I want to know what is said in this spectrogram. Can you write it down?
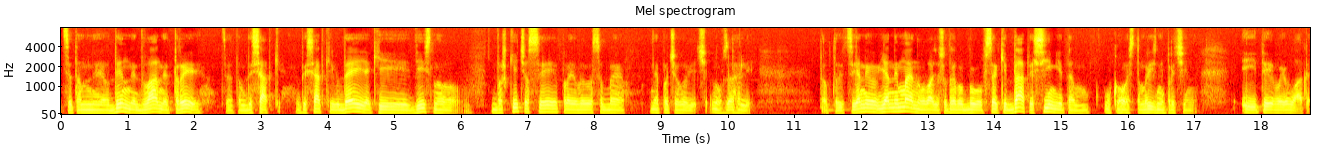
Це там не один, не два, не три, це там десятки. Десятки людей, які дійсно в важкі часи проявили себе не по-чоловічі, ну взагалі. Тобто це я не, я не маю на увазі, що треба було все кидати, сім'ї там, у когось там різні причини, і йти воювати.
